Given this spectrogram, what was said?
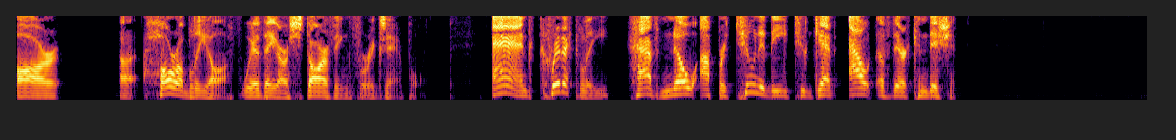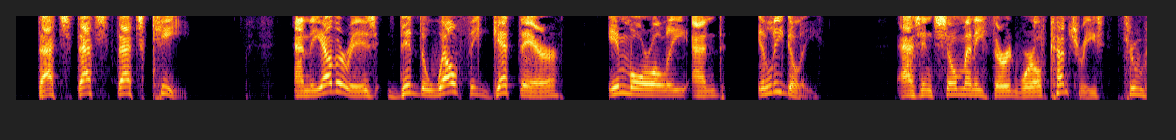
are uh, horribly off, where they are starving, for example, and critically have no opportunity to get out of their condition. That's that's that's key. And the other is, did the wealthy get there immorally and illegally, as in so many third world countries, through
